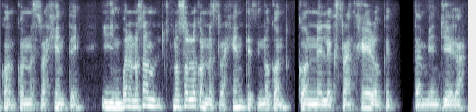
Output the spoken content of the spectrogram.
Con, con nuestra gente. Y bueno, no, son, no solo con nuestra gente, sino con, con el extranjero que también llega.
